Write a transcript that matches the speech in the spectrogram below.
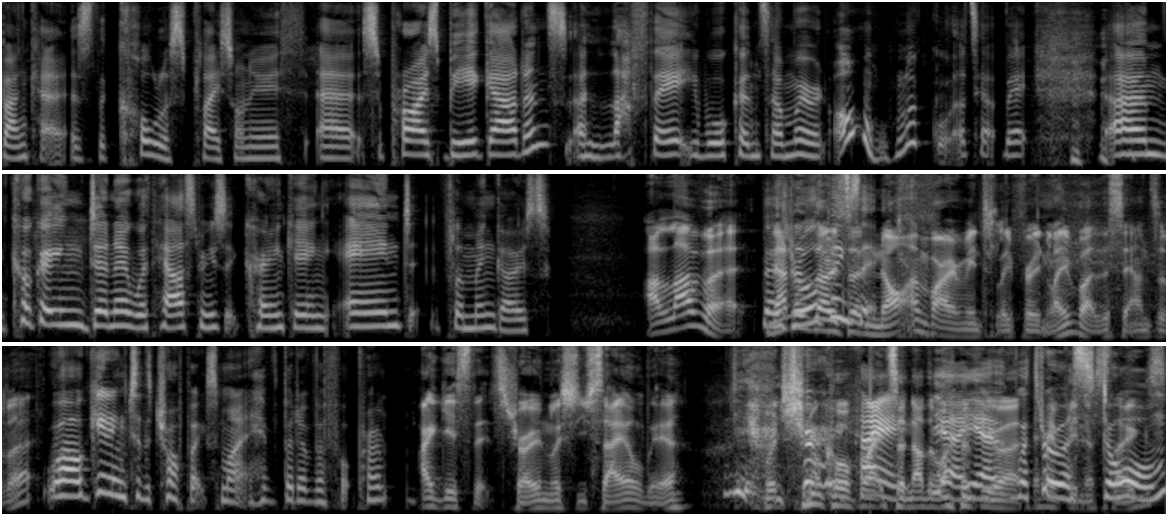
Bunker is the coolest place on earth. Uh, surprise beer gardens. I love that. You walk in somewhere and, oh, look what's out back. Um, cooking dinner with house music cranking and flamingos. I love it. Those None of those are that- not environmentally friendly by the sounds of it. Well, getting to the tropics might have a bit of a footprint. I guess that's true, unless you sail there, Yeah, which true. incorporates Hey, another yeah, one of yeah, your we're through a storm.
